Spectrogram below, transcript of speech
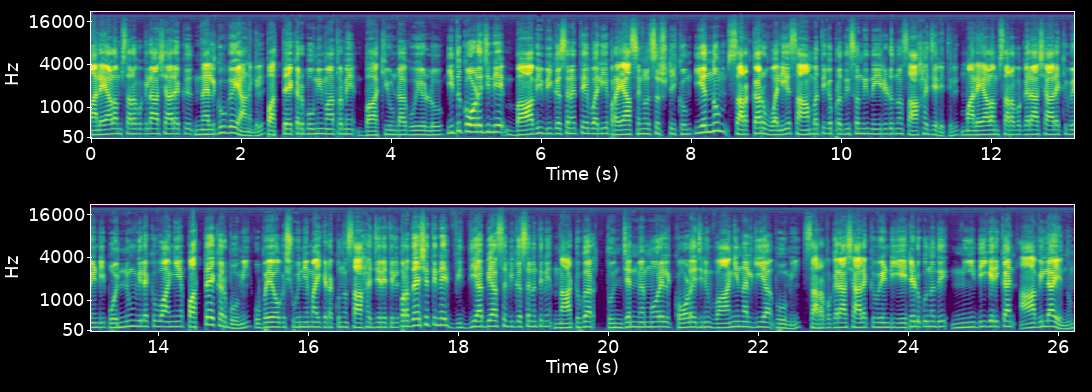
മലയാളം സർവകലാശാലക്ക് നൽകുകയാണെങ്കിൽ പത്തേക്കർ ഭൂമി മാത്രമേ ബാക്കിയുണ്ടാകുകയുള്ളൂ. ഇത് കോളേജിന്റെ ഭാവി വികസനത്തെ വലിയ പ്രയാസങ്ങൾ സൃഷ്ടിക്കും എന്നും സർക്കാർ വലിയ സാമ്പത്തിക പ്രതിസന്ധി നേരിടുന്ന സാഹചര്യത്തിൽ മലയാളം സർവകലാശാലയ്ക്ക് വേണ്ടി പൊന്നും വിലക്ക് വാങ്ങിയ പത്തേക്കർ ഭൂമി ഉപയോഗശൂന്യമായി കിടക്കുന്ന സാഹചര്യത്തിൽ പ്രദേശത്തിന്റെ വിദ്യാഭ്യാസ വികസനത്തിന് നാട്ടുകാർ തുഞ്ചൻ മെമ്മോറിയൽ കോളേജിന് വാങ്ങി നൽകിയ ഭൂമി സർവകലാശാലയ്ക്ക് വേണ്ടി ഏറ്റെടുക്കുന്നത് നീതീകരിക്കാൻ ആവില്ല എന്നും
